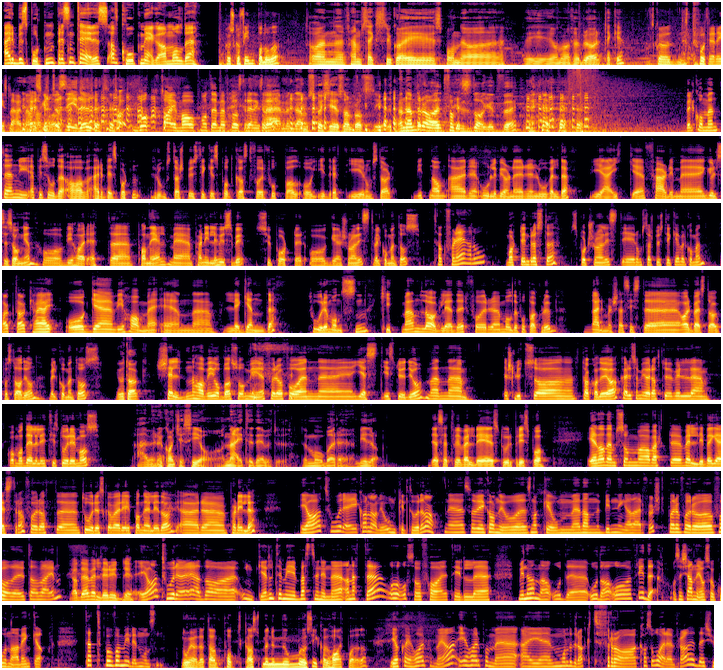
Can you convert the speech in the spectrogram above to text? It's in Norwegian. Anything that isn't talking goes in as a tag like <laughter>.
RB-sporten presenteres av Coop Mega Molde. Hva skal du finne på nå, da? Ta en fem-seks uker i Spania i januar-februar, tenker jeg. Skal på treningsleir med Jeg skulle ikke si det. Ta, godt tima opp mot MFKs Nei, men de skal ikke sånn plass. Men de drar faktisk dagen før. Velkommen til en ny episode av RB-sporten, Romsdals Bustikkes podkast for fotball og idrett i Romsdal. Mitt navn er Ole Bjørner Lo Velde. Vi er ikke ferdig med gullsesongen, og vi har et eh, panel med Pernille Huseby, supporter og journalist. Velkommen til oss. Takk for det, hallo. Martin Brøste, sportsjournalist i Romsdals Bustikke. Velkommen. Takk, takk. Hei, hei. Og eh, vi har med en eh, legende. Tore Monsen, kitman, lagleder for Molde fotballklubb. Nærmer seg siste arbeidsdag på stadion. Velkommen til oss. Jo, takk. Sjelden har vi jobba så mye for å få en gjest i studio, men til slutt så takka du ja. Hva er det som gjør at du vil eh, komme og dele litt historier med oss? Nei, men jeg kan ikke si ja, nei til det, vet du. Det må bare bidra. Det setter vi veldig stor pris på. En av dem som har vært eh, veldig begeistra for at eh, Tore skal være i panelet i dag, er Pernille. Ja, Tore, jeg kaller han jo Onkel-Tore, da. Eh, Så vi kan jo snakke om eh, den bindinga der først, bare for å få det ut av veien. Ja, det er veldig ryddig. Ja, Tore er da onkel til min bestevenninne Anette, og også far til eh, mine venner Ode, Oda og Fride. Og så kjenner jeg også kona Wenche. Tett på familien Monsen. Nå er dette en podkast, men du må jo si hva du har på deg, da. Ja, hva jeg har på meg? ja? Jeg har på meg ei eh, Molde-drakt fra Hvilket år er den fra? Det er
